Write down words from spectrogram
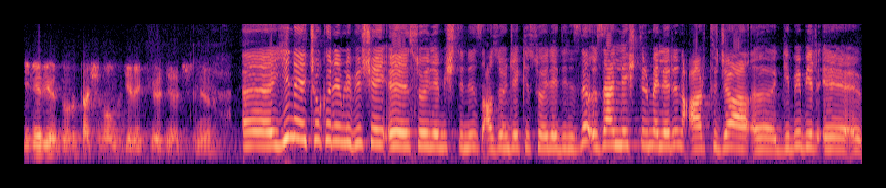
ileriye doğru taşımamız gerekiyor diye düşünüyorum. Ee, yine çok önemli bir şey e, söylemiştiniz az önceki söylediğinizde özelleştirmelerin artacağı e, gibi bir e,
